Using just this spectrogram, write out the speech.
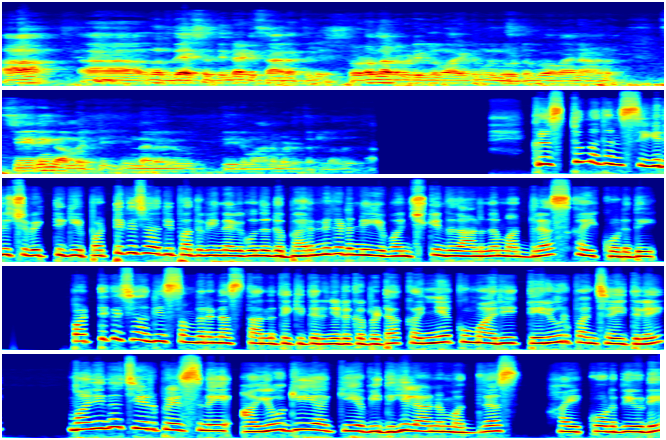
ആ, നിർദ്ദേശത്തിന്റെ അടിസ്ഥാനത്തിൽ തുടർ നടപടികളുമായിട്ട് മുന്നോട്ട് പോകാനാണ് സ്റ്റിയറിംഗ് കമ്മിറ്റി ഇന്നലെ ഒരു തീരുമാനമെടുത്തിട്ടുള്ളത്. ക്രിസ്തുമതം സ്വീകരിച്ച വ്യക്തിക്ക് പട്ടികജാതി പദവി നൽകുന്നത് ഭരണഘടനയെ വഞ്ചിക്കുന്നതാണെന്ന് മദ്രാസ് ഹൈക്കോടതി. പട്ടികജാതി സംവരണ സ്ഥാനത്തേക്ക് തിരഞ്ഞെടുക്കപ്പെട്ട കന്യാകുമാരി തെരൂർ പഞ്ചായത്തിലെ വനിതാ ചെയർപേഴ്സണെ അയോഗ്യയാക്കിയ വിധിയിലാണ് മദ്രാസ് ഹൈക്കോടതിയുടെ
